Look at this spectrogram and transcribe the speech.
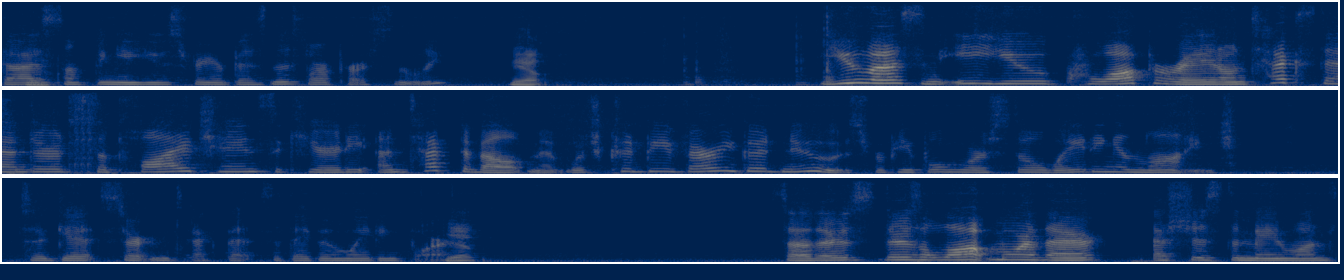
that is something you use for your business or personally. Yep. US and EU cooperate on tech standards, supply chain security, and tech development, which could be very good news for people who are still waiting in line to get certain tech bits that they've been waiting for. Yep. So there's there's a lot more there. That's just the main ones.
